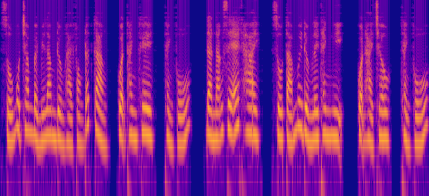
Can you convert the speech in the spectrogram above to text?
số 175 đường Hải Phòng Đất Cảng, quận Thanh Khê, thành phố. Đà Nẵng CS2, số 80 đường Lê Thanh Nghị, quận Hải Châu, thành phố.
